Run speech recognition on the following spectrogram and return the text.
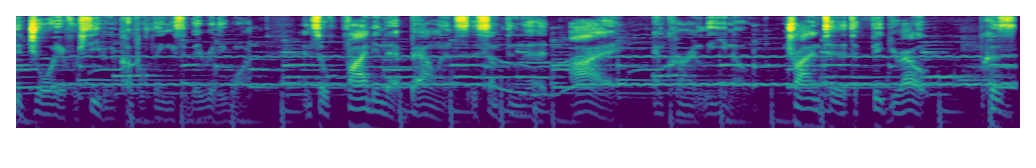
the joy of receiving a couple things that they really want. And so finding that balance is something that i am currently you know trying to, to figure out because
